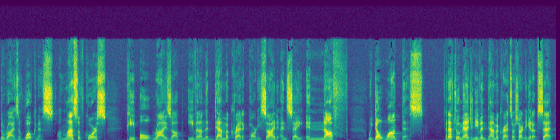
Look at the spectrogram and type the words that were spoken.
the rise of wokeness. Unless, of course, people rise up, even on the Democratic Party side, and say, enough, we don't want this. I'd have to imagine even Democrats are starting to get upset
